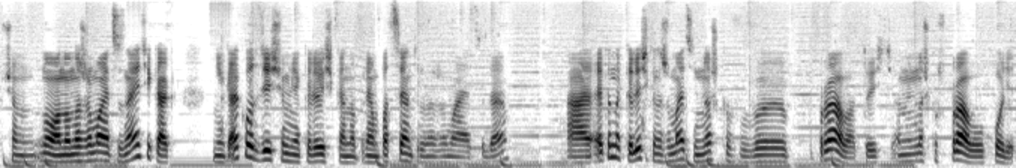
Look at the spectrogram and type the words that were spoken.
Причем, ну, оно нажимается, знаете как? Не как вот здесь у меня колесико, оно прям по центру нажимается, да? А это на колесико нажимается немножко вправо, то есть оно немножко вправо уходит.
